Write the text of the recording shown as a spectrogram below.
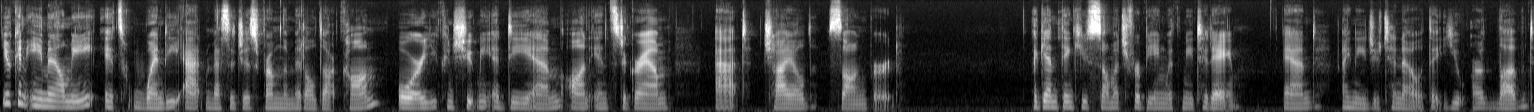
You can email me. It's wendy at messagesfromthemiddle.com, or you can shoot me a DM on Instagram at child songbird. Again, thank you so much for being with me today. And I need you to know that you are loved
